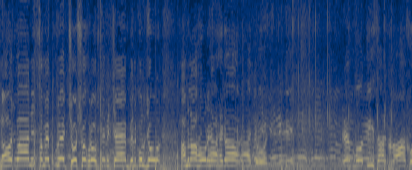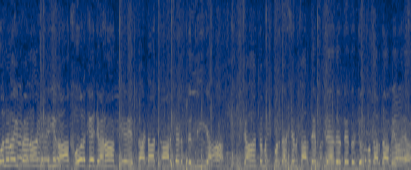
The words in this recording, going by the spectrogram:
ਨੌਜਵਾਨ ਇਸ ਸਮੇਂ ਪੂਰੇ ਜੋਸ਼ੋ ਖਰੋਸ਼ ਦੇ ਵਿੱਚ ਹੈ। ਬਿਲਕੁਲ ਜੋ ਹਮਲਾ ਹੋ ਰਿਹਾ ਹੈਗਾ। ਜੋਸ਼ ਇਹ ਮੋਦੀ ਸਾਡਾ ਰਾਹ ਖੋਲਣਾ ਹੀ ਪੈਣਾ ਤੇ ਅਸੀਂ ਰਾਹ ਖੋਲ ਕੇ ਜਾਣਾ ਅੱਗੇ ਸਾਡਾ ਟਾਰਗੇਟ ਦਿੱਲੀ ਆ। ਸ਼ਾਂਤਮਈ ਪ੍ਰਦਰਸ਼ਨ ਕਰਦੇ ਬੰਦਿਆਂ ਦੇ ਉੱਤੇ ਤੂੰ ਜ਼ੁਲਮ ਕਰਦਾ ਪਿਆ ਆ।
